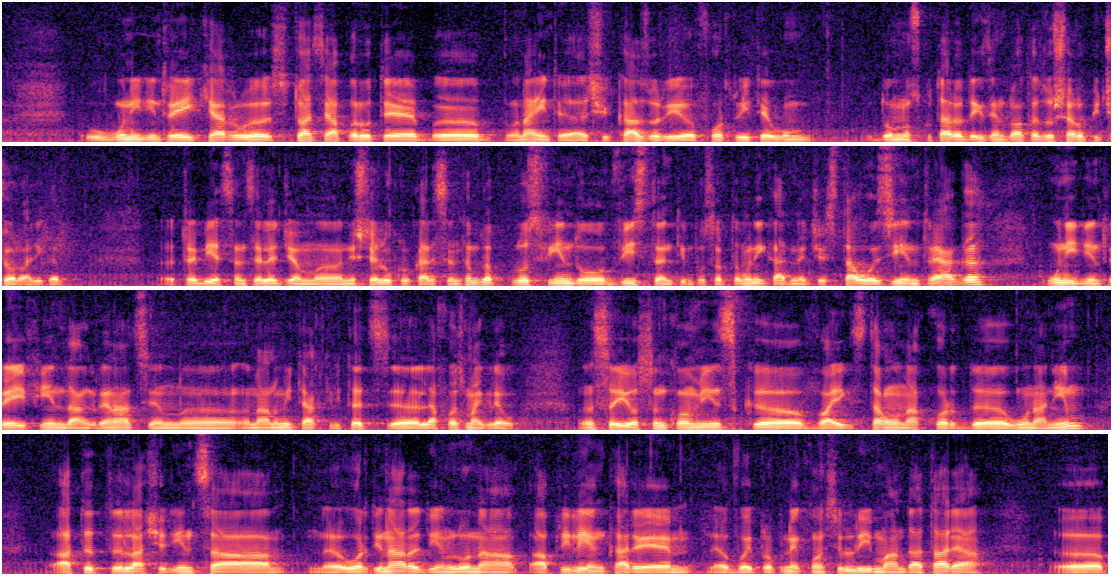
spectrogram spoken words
Unii dintre ei chiar situații apărute înainte și cazuri fortuite, domnul Scutaru, de exemplu, a căzut șarul piciorul, adică uh, trebuie să înțelegem uh, niște lucruri care se întâmplă, plus fiind o vizită în timpul săptămânii care necesita o zi întreagă, unii dintre ei fiind angrenați în, uh, în anumite activități, le-a fost mai greu. Însă eu sunt convins că va exista un acord unanim, atât la ședința ordinară din luna aprilie, în care voi propune Consiliului mandatarea uh,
